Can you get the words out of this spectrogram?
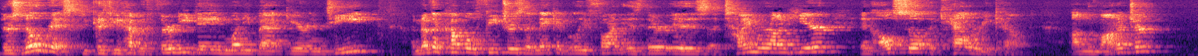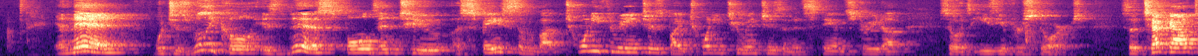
There's no risk because you have a 30-day money-back guarantee. Another couple of features that make it really fun is there is a timer on here and also a calorie count on the monitor. And then, which is really cool, is this folds into a space of about 23 inches by 22 inches and it stands straight up so it's easier for storage. So check out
